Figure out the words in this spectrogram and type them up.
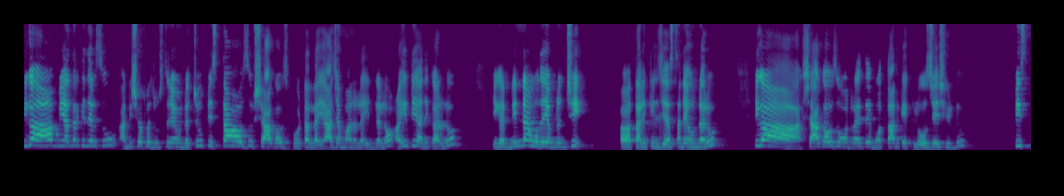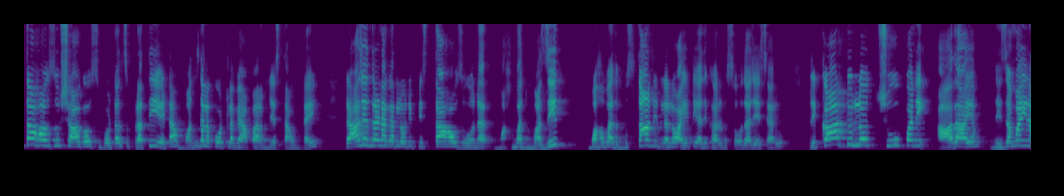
ఇక మీ అందరికీ తెలుసు అన్ని చోట్ల చూస్తూనే ఉండొచ్చు. పిస్తా హౌస్ షాక్ హౌస్ హోటళ్ళ యాజమానుల ఇళ్ళలో ఐటీ అధికారులు ఇక నిన్న ఉదయం నుంచి తనిఖీలు చేస్తూనే ఉన్నారు. ఇక షాక్ హౌస్ ఓనర్ అయితే మొత్తానికి క్లోజ్ చేసిండు. పిస్తా హౌస్ షాగ్ హౌస్ హోటల్స్ ప్రతి ఏటా వందల కోట్ల వ్యాపారం చేస్తూ ఉంటాయి. రాజేంద్ర నగర్లోని పిస్తా హౌస్ ఓనర్ మహమ్మద్ మజీద్ మహమ్మద్ ముస్తానిన్లలో ఐటీ అధికారులు సోదా చేశారు. రికార్డుల్లో చూపని ఆదాయం నిజమైన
